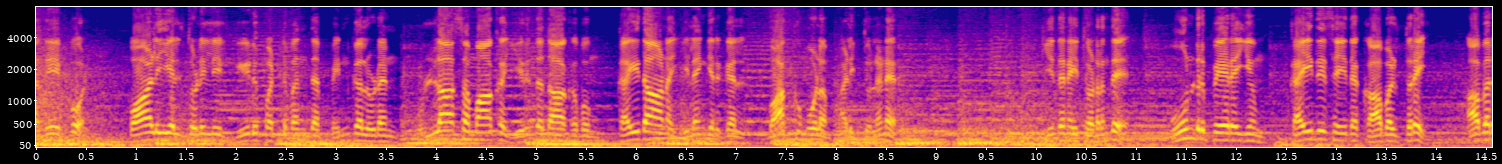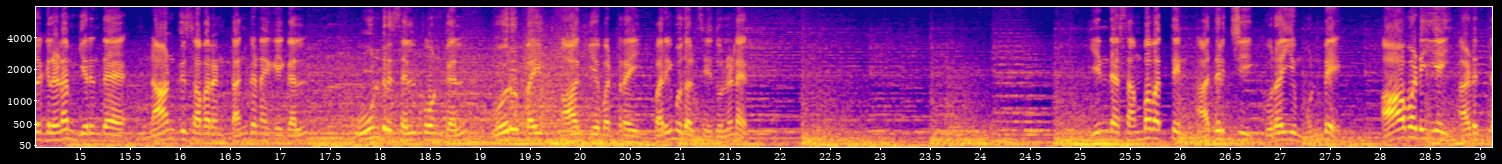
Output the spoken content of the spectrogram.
அதேபோல் பாலியல் தொழிலில் ஈடுபட்டு வந்த பெண்களுடன் உல்லாசமாக இருந்ததாகவும் கைதான இளைஞர்கள் வாக்குமூலம் அளித்துள்ளனர். இதனைத் தொடர்ந்து மூன்று பேரையும் கைது செய்த காவல்துறை அவர்களிடம் இருந்த நான்கு சவரன் தங்க நகைகள் மூன்று செல்போன்கள் ஒரு பைக் ஆகியவற்றை பறிமுதல் செய்துள்ளனர். இந்த சம்பவத்தின் அதிர்ச்சி குறையும் முன்பே ஆவடியை அடுத்த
